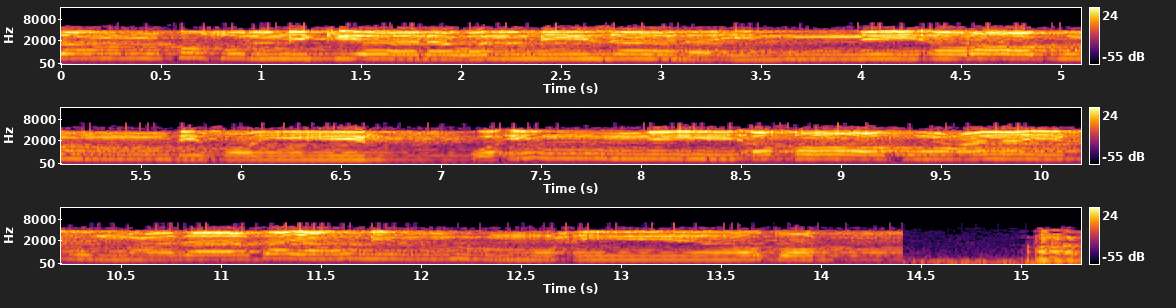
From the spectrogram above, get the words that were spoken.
تنقصوا المكيال والميزان إني أراكم بخير وإني أخاف عليكم عذاب يوم محيط আর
